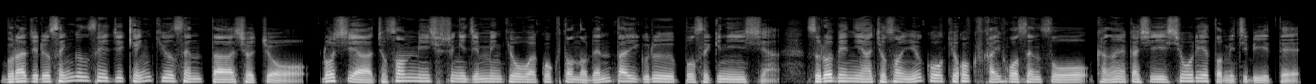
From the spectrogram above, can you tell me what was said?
ブラジル戦軍政治研究センター所長、ロシア朝鮮民主主義人民共和国との連帯グループ責任者、スロベニア朝鮮友好挙国解放戦争を輝かしい勝利へと導いて、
